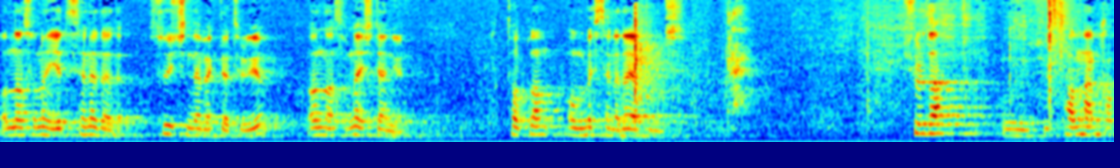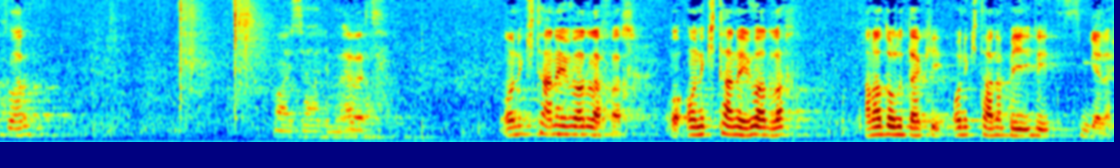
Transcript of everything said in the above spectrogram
Ondan sonra 7 sene de su içinde bekletiliyor. Ondan sonra işleniyor. Toplam 15 senede yapılmış. Şurada e, şu çalınan kapıların Vay zalim. Evet. 12 tane yuvarlak var. O 12 tane yuvarlak Anadolu'daki 12 tane beyliği simgeler.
